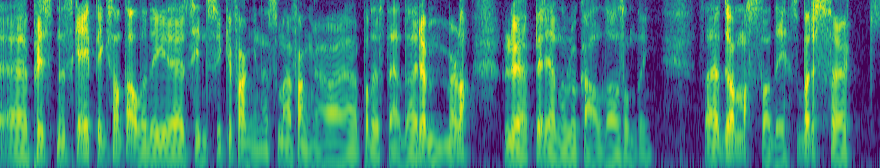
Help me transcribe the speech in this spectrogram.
uh, prison escape. ikke sant? Alle de eh, sinnssyke fangene som er fanga på det stedet, rømmer. da, Løper gjennom lokalet og sånne ting. Så det, du har masse av de. Så bare søk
